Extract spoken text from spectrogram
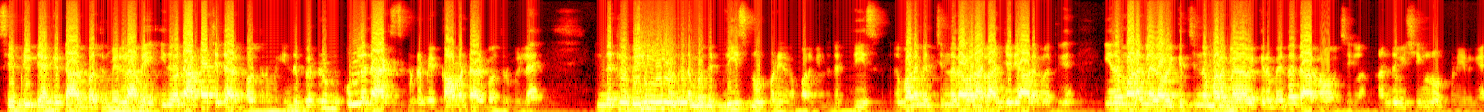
செப்டி டேங்க் டாய்லெட் பாத்ரூம் எல்லாமே இது வந்து அட்டாச் டாய்லெட் பாத்ரூம். இந்த பெட்ரூம்குள்ள ஆக்சஸ் பண்ற மாதிரி காமன் டாய்லெட் பாத்ரூம் இல்ல. இந்த இடத்துல வெளியே வந்து நம்ம வந்து ட்ரீஸ் நோட் பண்ணிருக்கோம் பாருங்க. இந்த ட்ரீஸ் வடமே சின்னதாக ஒரு ஆள் அஞ்சடி ஆடங்களுக்கு இதை மரங்கள் ஏதாவது வைக்க சின்ன மரங்கள் ஏதாவது வைக்கிற மாதிரி இருந்தால் தாராளமாக வச்சுக்கலாம். அந்த விஷயங்கள் நோட் பண்ணிருங்க.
